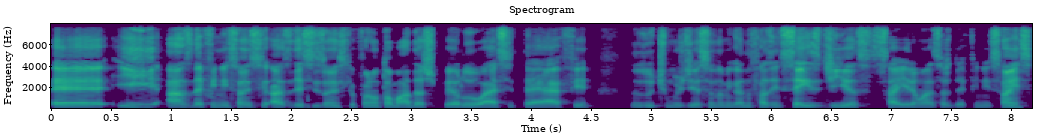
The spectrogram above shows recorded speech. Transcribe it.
é, e as definições, as decisões que foram tomadas pelo STF nos últimos dias, se não me engano, fazem seis dias saíram essas definições.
